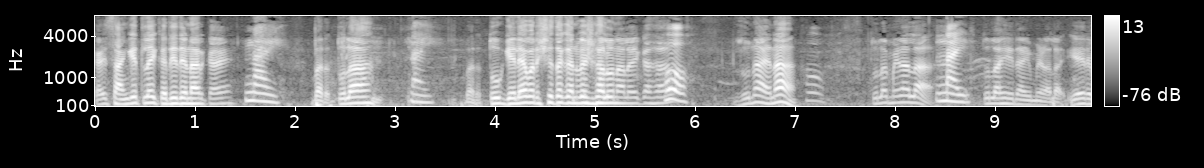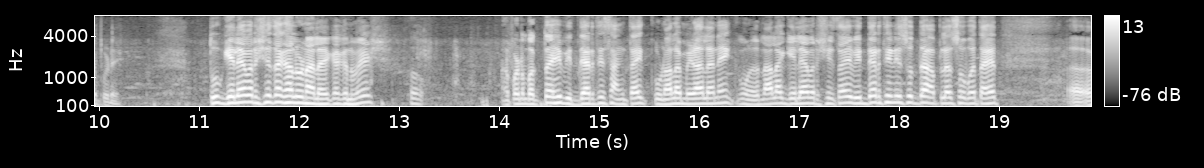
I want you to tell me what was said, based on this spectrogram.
काही सांगितलंय कधी देणार काय? नाही. बरं तुला? नाही. बरं तू गेल्या वर्षीचा गणवेश घालून आलाय का हा? हो. जुना आहे ना? हो. तुला मिळाला? नाही. तुलाही नाही मिळाला. ये रे पुढे. तू गेल्या वर्षीचा घालून आलाय का गणवेश? हो. आपण बघतोय हे विद्यार्थी सांगतायत कुणाला मिळाला नाही कुणाला गेल्या वर्षीचा आहे. विद्यार्थिनी सुद्धा आपल्यासोबत आहेत. अं,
